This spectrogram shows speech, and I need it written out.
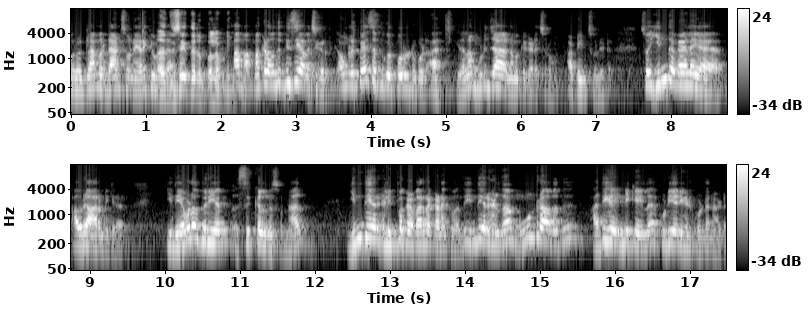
ஒரு கிளாமர் டான்ஸ் ஒன்று இறக்கி விட்டு திசை திருப்பல் அப்படிங்க. ஆமாம் மக்களை வந்து பிஸியாக வச்சுக்கிறதுக்கு. அவங்களுக்கு பேசுறதுக்கு ஒரு பொருள் இருக்கும்ல "ஆ, இதெல்லாம் முடிஞ்சால் நமக்கு கிடைச்சிரும் அப்படின்னு சொல்லிட்டு. ஸோ இந்த வேலையை அவர் ஆரம்பிக்கிறார். இது எவ்வளோ பெரிய சிக்கல்னு சொன்னால் இந்தியர்கள் இப்போ வர்ற கணக்கு வந்து இந்தியர்கள் தான் மூன்றாவது அதிக எண்ணிக்கையில் குடியேறிகள் கொண்ட நாடு.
